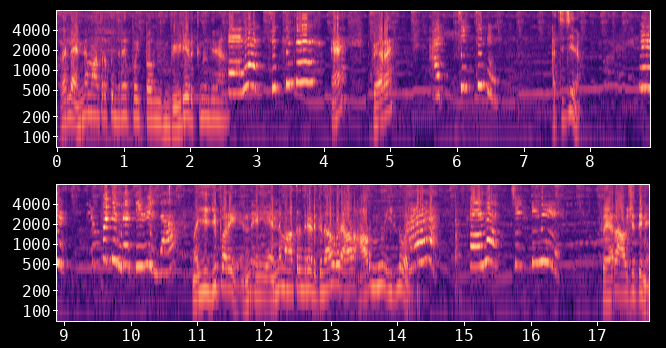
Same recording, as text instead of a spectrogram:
അതല്ല എന്നെ മാത്രം ഇപ്പൊ എന്തിനാ ഇപ്പൊ ഇപ്പം വീഡിയോ എടുക്കുന്നതിനാ ഏ? വേറെ? അച്ചച്ചിനോ ഈ പറ പറയേ. എന്നെ മാത്രം എന്തിനാ എടുക്കുന്ന ഒരു ആറ് ആറൊന്ന് ഇരുന്ന് പറയും. വേറെ ആവശ്യത്തിന്?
